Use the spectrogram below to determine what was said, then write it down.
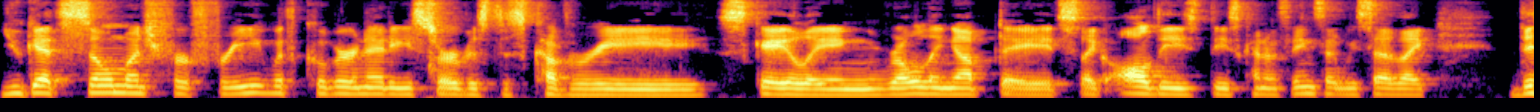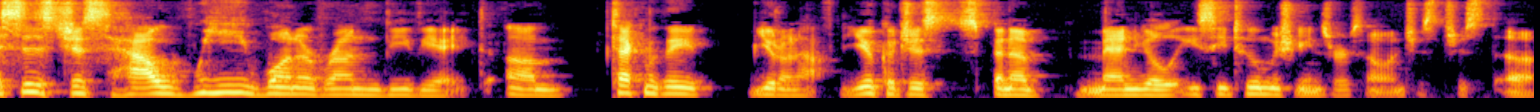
you get so much for free with Kubernetes service discovery, scaling, rolling updates, like all these these kind of things that we said like this is just how we want to run Weaviate. Um, technically, you don't have to. You could just spin up manual EC2 machines or so and just just uh,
